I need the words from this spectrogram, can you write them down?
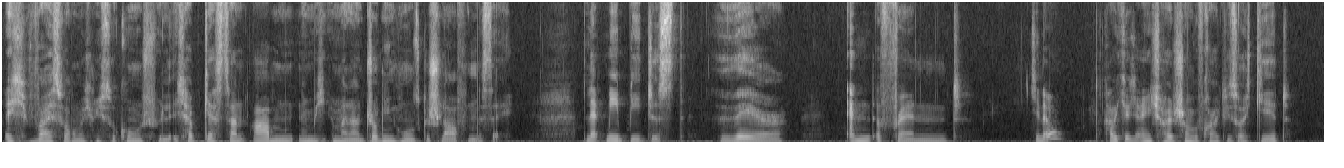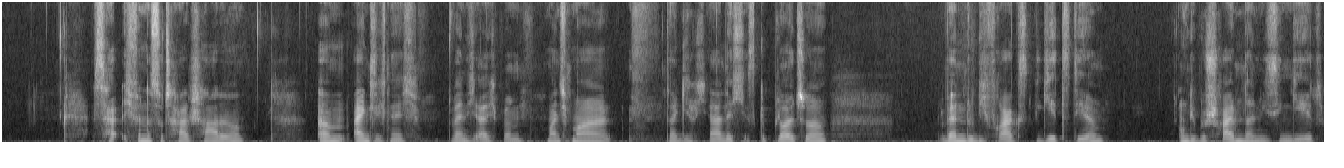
ich weiß, warum ich mich so komisch fühle. Ich habe gestern Abend nämlich in meiner Jogginghose geschlafen. Miss A. Let me be just there and a friend. You know? Habe ich euch eigentlich heute schon gefragt, wie es euch geht? Es, ich finde es total schade. Ähm, eigentlich nicht, wenn ich ehrlich bin. Manchmal, da gehe ich ehrlich, es gibt Leute, wenn du die fragst, wie geht's dir? Und die beschreiben dann, wie es ihnen geht.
